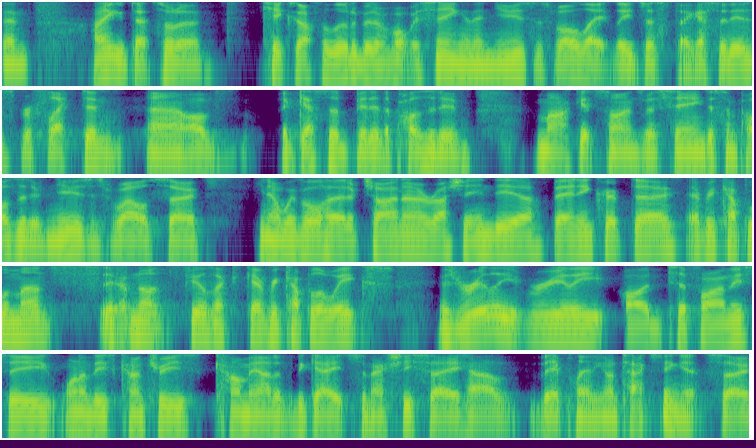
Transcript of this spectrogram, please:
And I think that sort of kicks off a little bit of what we're seeing in the news as well lately. Just, I guess it is reflected uh, of, I guess, a bit of the positive market signs we're seeing, just some positive news as well. So, you know, we've all heard of China, Russia, India banning crypto every couple of months, if Yep. not, feels like every couple of weeks. It was really, really odd to finally see one of these countries come out of the gates and actually say how they're planning on taxing it. So,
